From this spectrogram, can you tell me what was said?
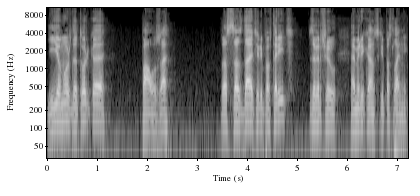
Ее можно только... Пауза. Воссоздать или повторить? Завершил американский посланник.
